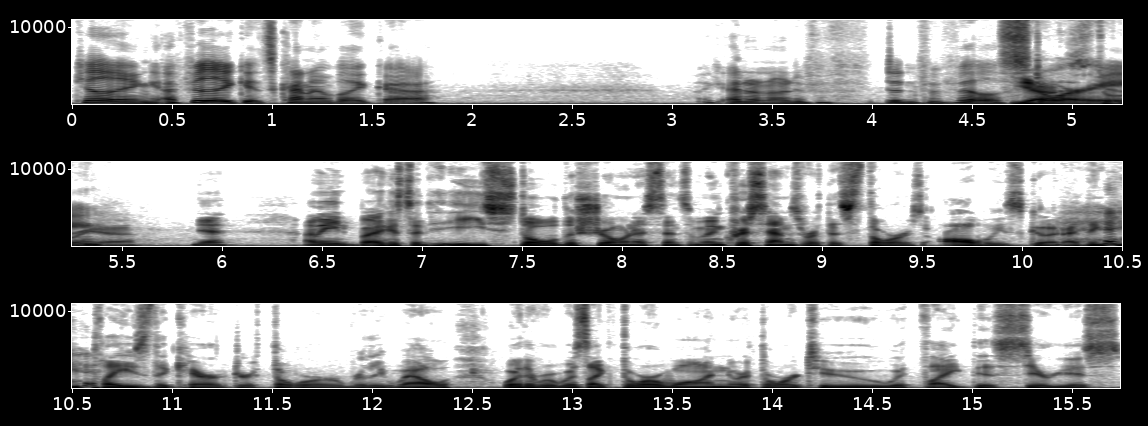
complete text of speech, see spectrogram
killing. I feel like it's kind of like a, like I don't know, didn't didn't fulfill a story. yeah, story. yeah, yeah. I mean, but like I said, he stole the show in a sense. I mean, Chris Hemsworth as Thor is always good. I think he plays the character Thor really well. Whether it was like Thor one or Thor two with like this serious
